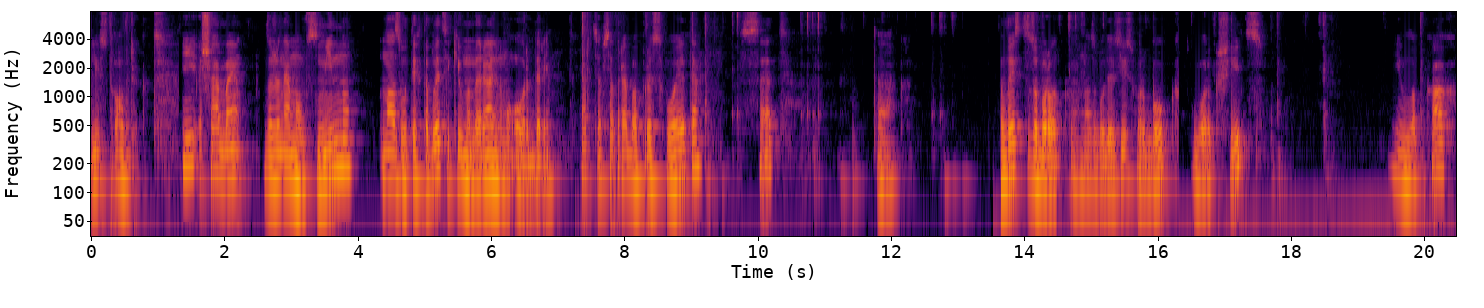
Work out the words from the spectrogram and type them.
list object. І ще ми заженемо в змінну назву тих таблиць, які в меморіальному ордері. Тепер це все треба присвоїти. Set. Так. Лист з обороткою. У нас буде this workbook, worksheets. І в лапках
